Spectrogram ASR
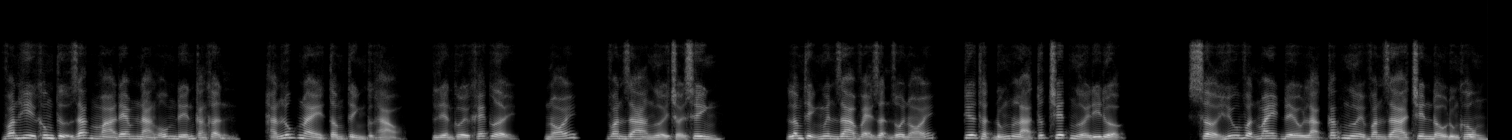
Văn Hy không tự giác mà đem nàng ôm đến càng khẩn, hắn lúc này tâm tình cực hảo, liền cười khét cười, nói, văn ra người trời sinh. Lâm Thịnh Nguyên ra vẻ giận dỗi nói, kia thật đúng là tức chết người đi được. Sở hữu vận may đều là các ngươi văn gia trên đầu đúng không?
